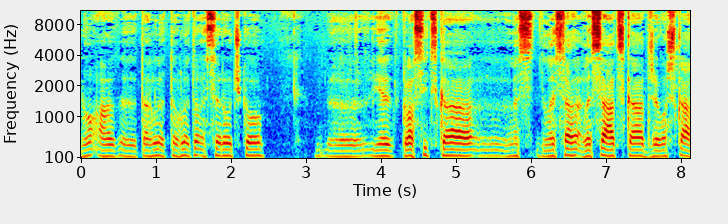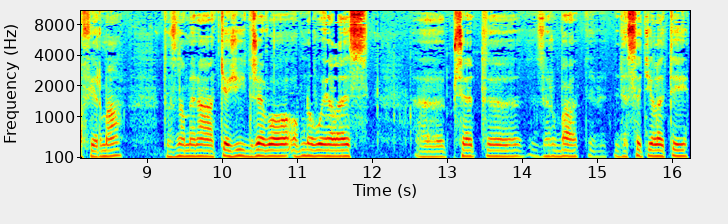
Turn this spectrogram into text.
No a e, tahle, tohleto SROčko e, je klasická e, les, lesa, lesácká dřevařská firma, to znamená těží dřevo, obnovuje les. Před zhruba deseti lety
